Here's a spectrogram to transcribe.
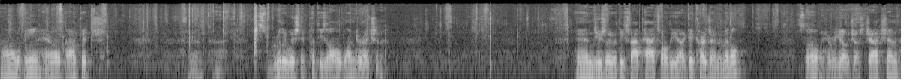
Oh, LaVine, Harold, Doncic. Uh, just really wish they'd put these all one direction. And usually with these fat packs, all the uh, good cards are in the middle. So here we go. Josh Jackson.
